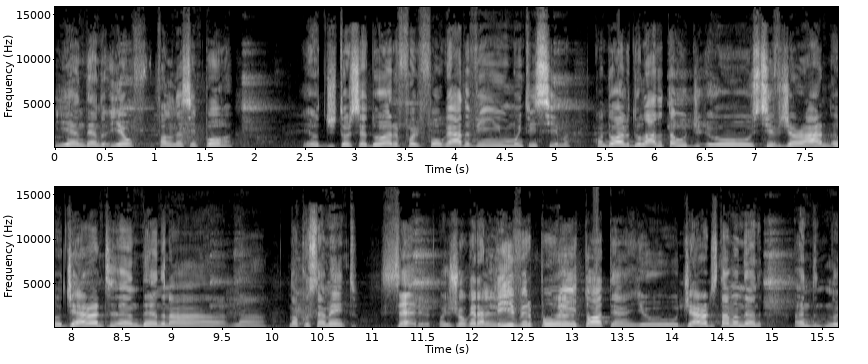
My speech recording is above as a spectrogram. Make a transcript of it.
E andando, e eu falando assim, porra, eu de torcedor foi folgado, vim muito em cima. Quando eu olho do lado, tá o, o Steve Gerrard, o Gerrard andando na, na- no acostamento. Sério? O jogo era Liverpool É. e Tottenham. E o Gerrard estava andando. Ando, no,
